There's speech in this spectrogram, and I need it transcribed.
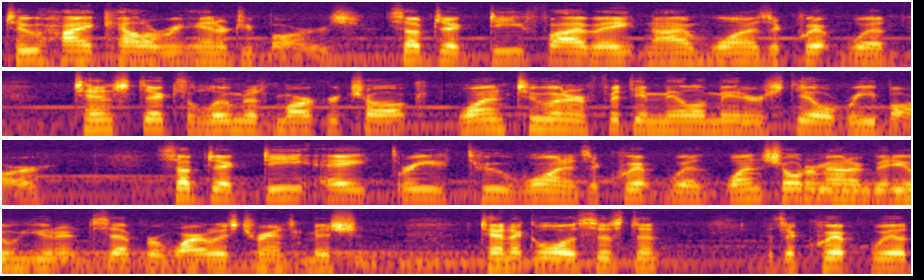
two high-calorie energy bars. Subject D-5891 is equipped with 10 sticks of luminous marker chalk, one 250mm steel rebar, Subject D-8321 is equipped with one shoulder-mounted video unit set for wireless transmission. Technical Assistant is equipped with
